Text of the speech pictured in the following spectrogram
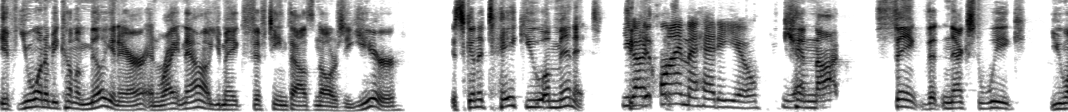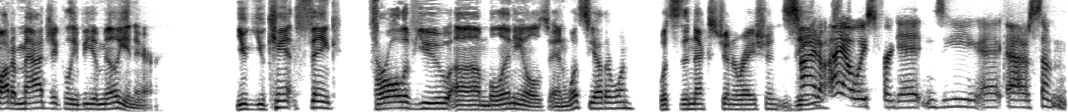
If you want to become a millionaire and right now you make $15,000 a year, it's going to take you a minute. You got to climb there. ahead of you. You yeah. cannot think that next week you ought to magically be a millionaire. You, you can't think for all of you uh, millennials and what's the other one? What's the next generation? Z. I, I always forget Z. Uh, uh, some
